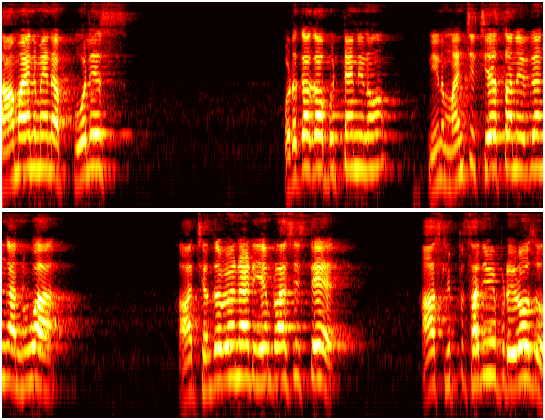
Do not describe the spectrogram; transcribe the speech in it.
సామాన్యమైన పోలీస్ కొడుకగా పుట్టినా నేను నేను మంచి చేస్తానే విధంగా నువ్వు ఆ చంద్రబాబు నాయుడు ఏం రాసిస్తే ఆ స్లిప్ చదివి ఇప్పుడు ఈరోజు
